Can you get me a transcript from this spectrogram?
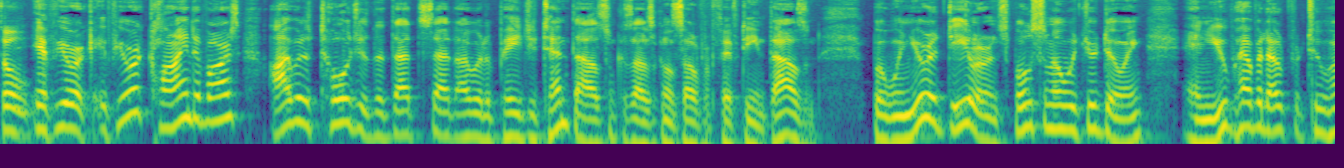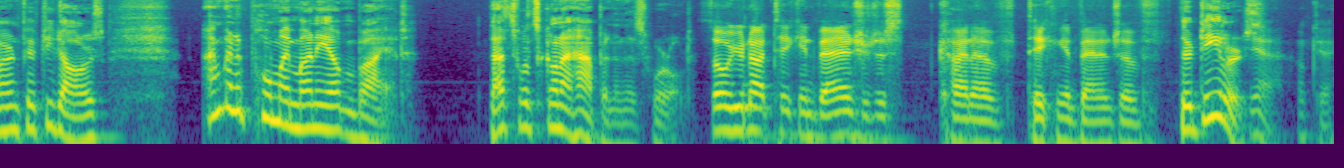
So If you're if you're a client of ours, I would have told you that that set I would have paid you ten thousand because I was going to sell for fifteen thousand. But when you're a dealer and supposed to know what you're doing, and you have it out for two hundred and fifty dollars, I'm going to pull my money out and buy it. That's what's going to happen in this world. so you're not taking advantage. You're just kind of taking advantage of. They're dealers. Yeah. Okay.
